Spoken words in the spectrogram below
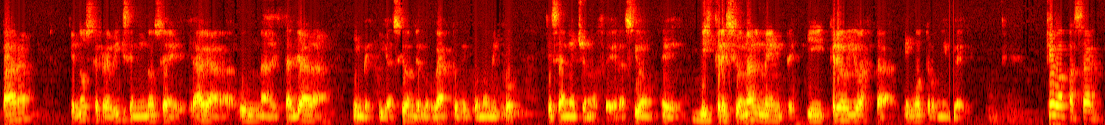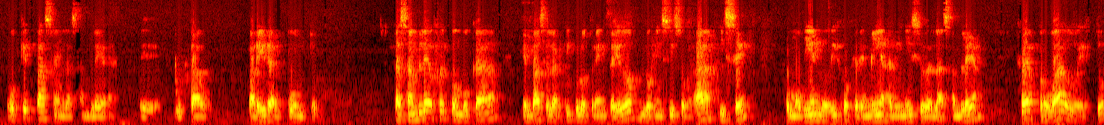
para que no se revisen y no se haga una detallada investigación de los gastos económicos que se han hecho en la federación eh, discrecionalmente y creo yo hasta en otros niveles. ¿Qué va a pasar o qué pasa en la asamblea? Para ir al punto. La asamblea fue convocada en base al artículo 32, los incisos A y C, como bien lo dijo Jeremías al inicio de la asamblea. Fue aprobado esto,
